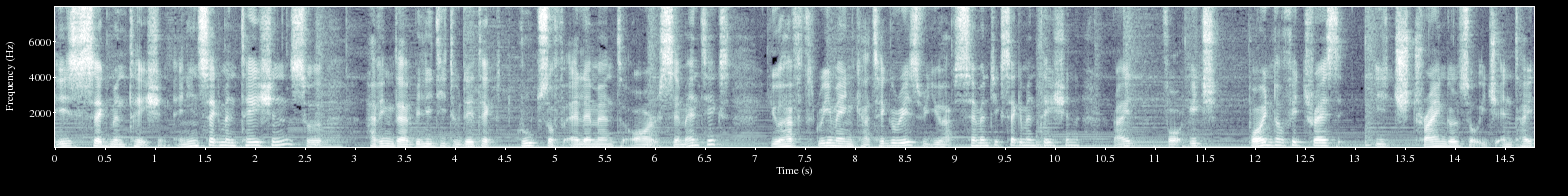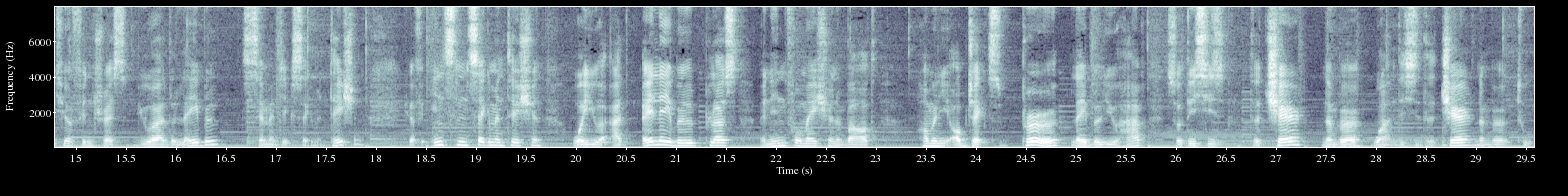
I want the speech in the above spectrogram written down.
is segmentation. And in segmentation, so having the ability to detect groups of elements or semantics, you have three main categories. You have semantic segmentation, right? For each point of interest, each triangle, so each entity of interest, you add a label, semantic segmentation. You have instance segmentation, where you add a label plus an information about how many objects per label you have. So this is the chair number one, this is the chair number two,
